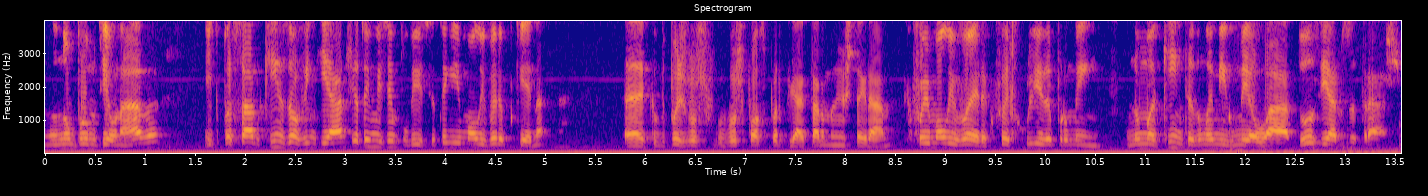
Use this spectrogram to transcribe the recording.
não prometiam nada e que passado 15 ou 20 anos, eu tenho um exemplo disso, eu tenho aí uma oliveira pequena, uh, que depois vos, vos posso partilhar, que está no meu Instagram, que foi uma oliveira que foi recolhida por mim numa quinta de um amigo meu há 12 anos atrás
